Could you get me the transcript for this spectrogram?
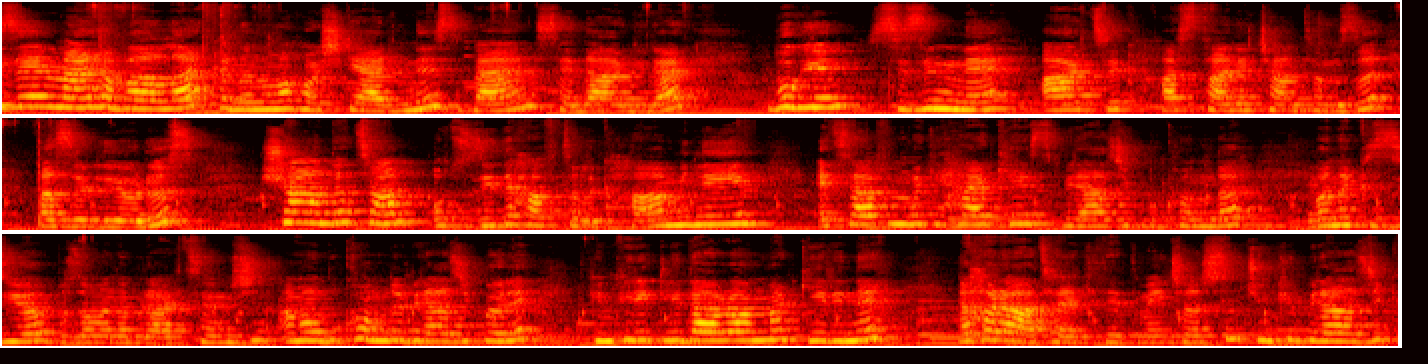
Herkese merhabalar, kanalıma hoş geldiniz. Ben Seda Güler. Bugün sizinle artık hastane çantamızı hazırlıyoruz. Şu anda tam 37 haftalık hamileyim. Etrafımdaki herkes birazcık bu konuda bana kızıyor bu zamana bıraktığım için. Ama bu konuda birazcık böyle pimpirikli davranmak yerine daha rahat hareket etmeye çalıştım. Çünkü birazcık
